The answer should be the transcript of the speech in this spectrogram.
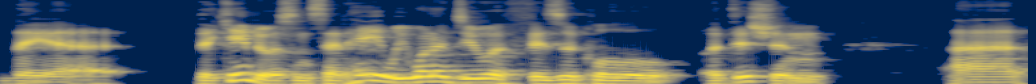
they uh, they came to us and said, "Hey, we want to do a physical edition, uh,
